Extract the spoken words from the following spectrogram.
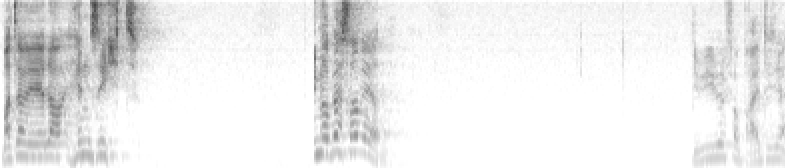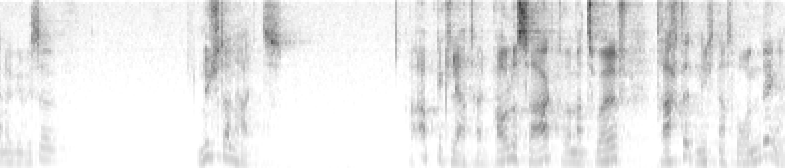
materieller Hinsicht immer besser werden. Die Bibel verbreitet hier eine gewisse Nüchternheit oder Abgeklärtheit. Paulus sagt, Römer 12, trachtet nicht nach hohen Dingen.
